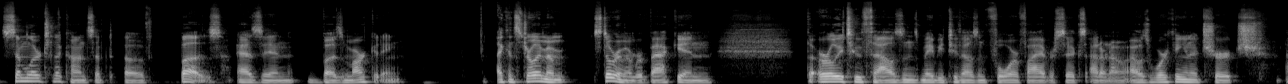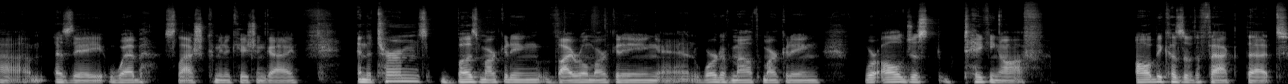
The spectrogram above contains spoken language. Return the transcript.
similar to the concept of buzz, as in buzz marketing. I can still remember, still remember back in the early 2000s, maybe 2004, five or six, I don't know. I was working in a church um, as a web slash communication guy, and the terms buzz marketing, viral marketing, and word of mouth marketing were all just taking off, all because of the fact that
